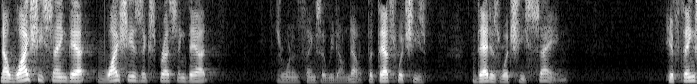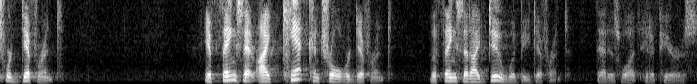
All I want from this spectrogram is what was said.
Now, why she's saying that, why she is expressing that, is one of the things that we don't know. But that's what she's, that is what she's saying. If things were different, if things that I can't control were different, the things that I do would be different. That is what it appears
